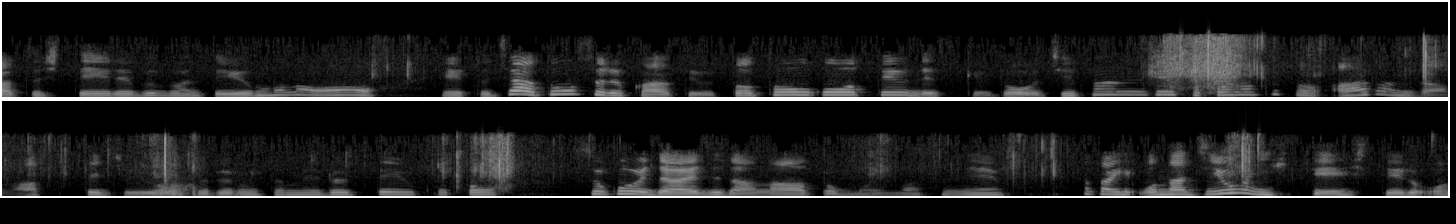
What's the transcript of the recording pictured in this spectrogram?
圧している部分っていうものを、えっ、ー、と、じゃあどうするかというと、統合っていうんですけど、自分でそこの部分あるんだなって受容する、認めるっていうこと、すごい大事だなと思いますね。だから同じように否定してる、同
